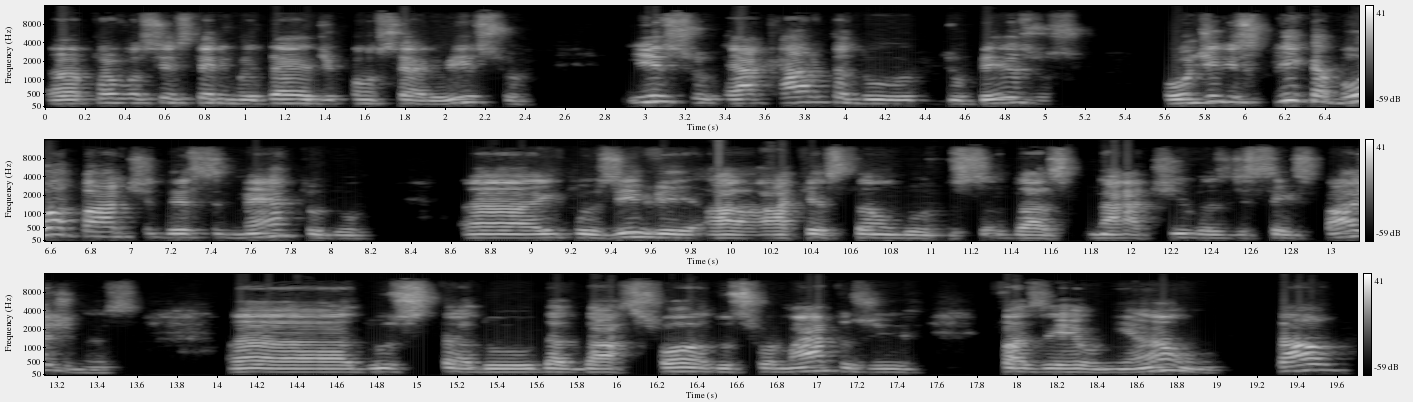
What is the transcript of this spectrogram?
para vocês terem uma ideia de quão sério isso, isso é a carta do, do Bezos onde ele explica boa parte desse método, uh, inclusive a, questão dos, das narrativas de seis páginas, uh, dos, do, da, das, dos formatos de fazer reunião, tal,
